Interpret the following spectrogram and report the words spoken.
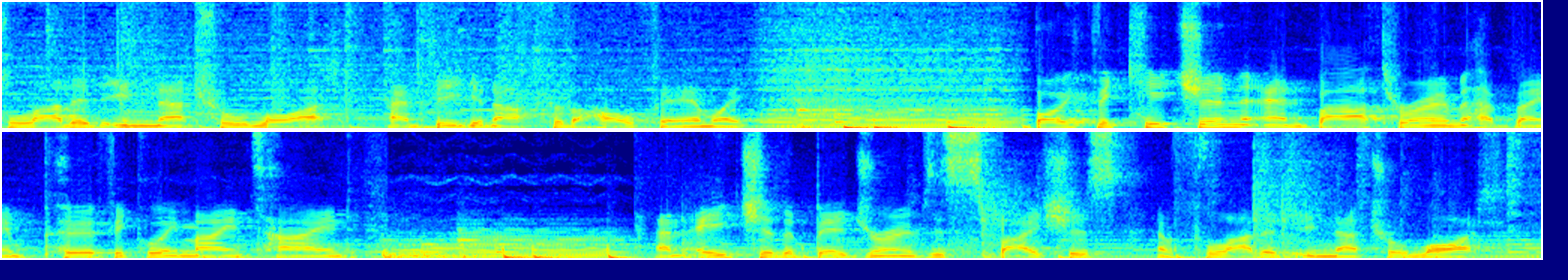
flooded in natural light and big enough for the whole family. Both the kitchen and bathroom have been perfectly maintained and each of the bedrooms is spacious and flooded in natural light.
